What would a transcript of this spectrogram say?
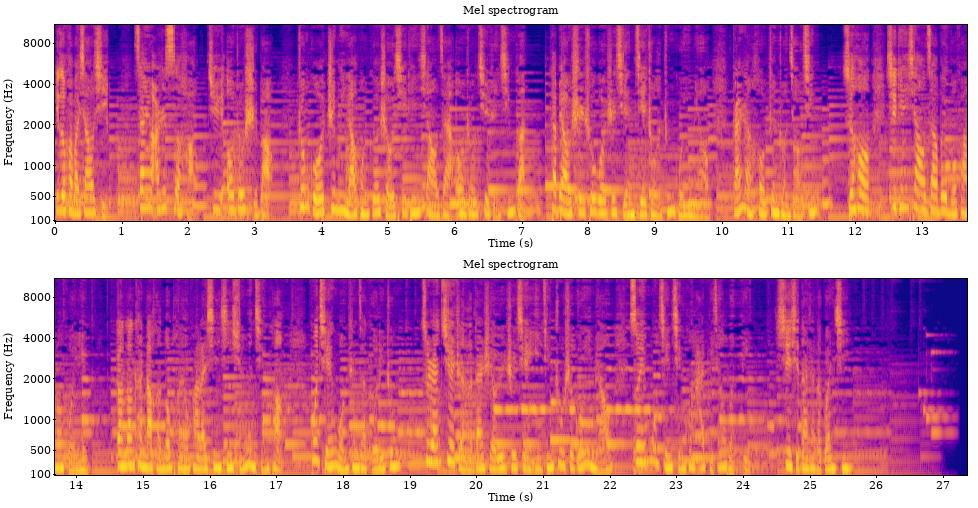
娱乐快报消息：三月二十四号，据《欧洲时报》，中国知名摇滚歌手谢天笑在欧洲确诊新冠。他表示，出国之前接种了中国疫苗，感染后症状较轻。随后，谢天笑在微博发文回应：“刚刚看到很多朋友发来信息询问情况，目前我正在隔离中。虽然确诊了，但是由于之前已经注射过疫苗，所以目前情况还比较稳定。谢谢大家的关心。”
